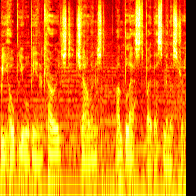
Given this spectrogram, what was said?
We hope you will be encouraged, challenged, and blessed by this ministry.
